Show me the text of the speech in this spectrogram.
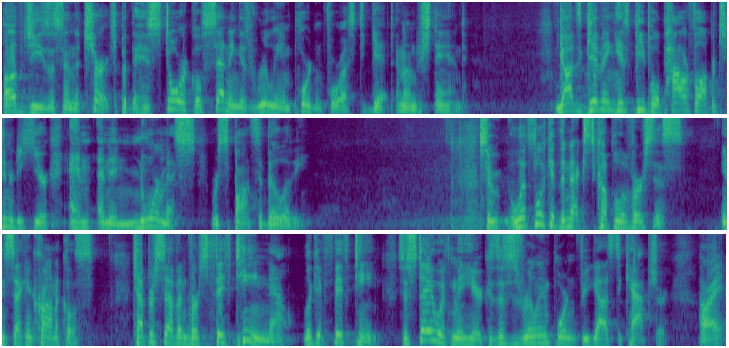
of Jesus and the church, but the historical setting is really important for us to get and understand. God's giving his people a powerful opportunity here and an enormous responsibility. So let's look at the next couple of verses in Second Chronicles chapter 7 verse 15 now. Look at 15. So stay with me here because this is really important for you guys to capture. All right?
